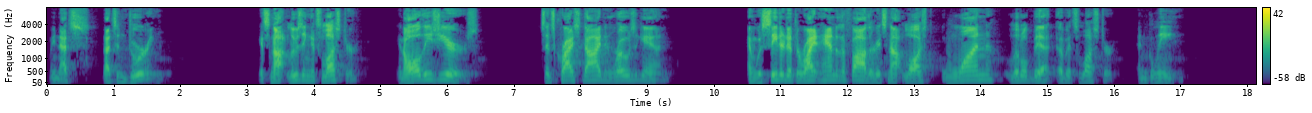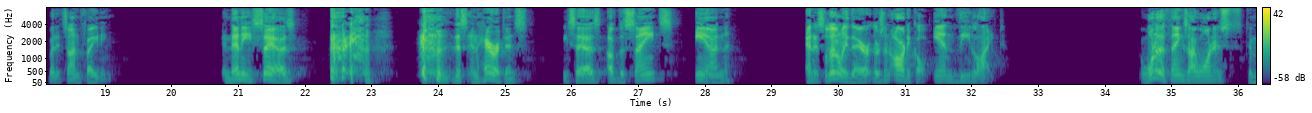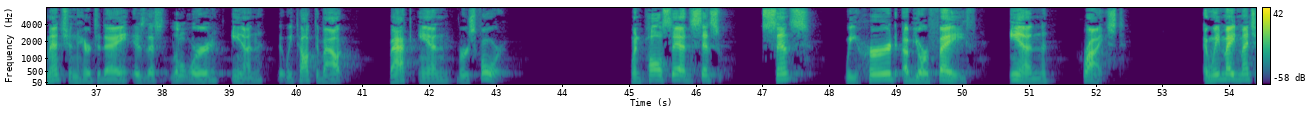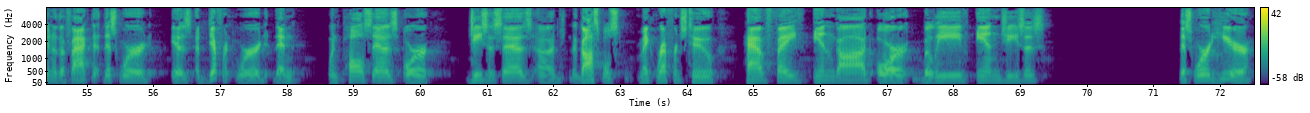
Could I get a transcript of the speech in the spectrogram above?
I mean that's that's enduring. It's not losing its luster in all these years since Christ died and rose again and was seated at the right hand of the Father, it's not lost one little bit of its luster and gleam, but it's unfading. And then he says, this inheritance, he says, of the saints in, and it's literally there, there's an article, in the light. One of the things I want us to mention here today is this little word in that we talked about back in verse 4. When Paul said, Since, since we heard of your faith in Christ. And we made mention of the fact that this word is a different word than when Paul says or Jesus says, uh, the Gospels make reference to have faith in God or believe in Jesus. This word here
